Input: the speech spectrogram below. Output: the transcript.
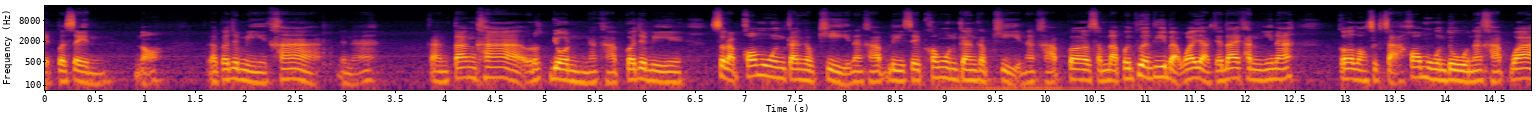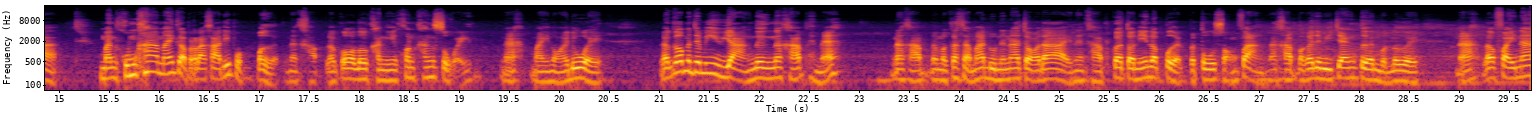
91%เนาะแล้วก็จะมีค่าเดี๋ยวนะการตั้งค่ารถยนต์นะครับ ก็จะมีสลับข้อมูลการขับขี่นะครับรีเซ็ตข้อมูลการขับขี่นะครับ ก็สำหรับเพื่อนๆที่แบบว่าอยากจะได้คันนี้นะ ก็ลองศึกษาข้อมูลดูนะครับ ว่ามันคุ้มค่าไหมกับราคาที่ผมเปิดนะครับ แล้วก็รถคันนี้ค่อนข้างสวยนะไม่น้อยด้วย แล้วก็มันจะมีอยู่อย่างหนึ่งนะครับเห็นไหม นะครับแล้วมันก็สามารถดูในหน้าจอได้นะครับ ก็ตอนนี้เราเปิดประตูสองฝั่งนะครับ มันก็จะมีแจ้งเตือนหมดเลยนะแล้วไฟหน้า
